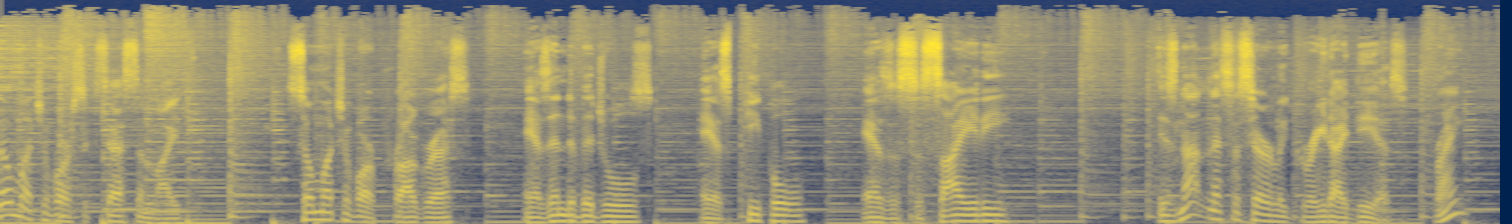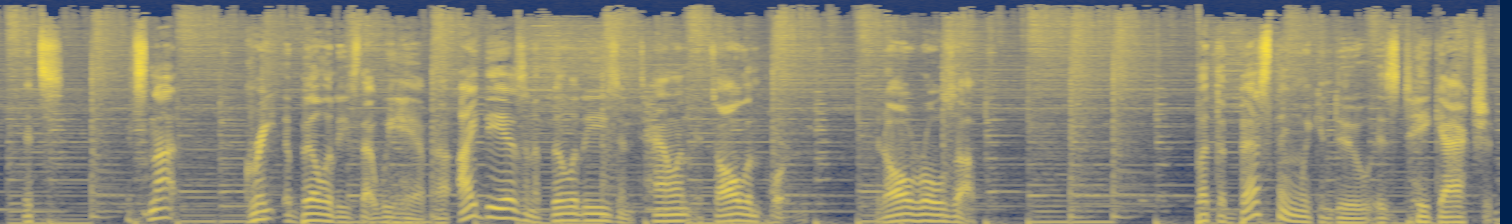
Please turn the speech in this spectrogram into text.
So much of our success in life, so much of our progress as individuals, as people, as a society is not necessarily great ideas, right? It's it's not great abilities that we have. Now, ideas and abilities and talent, it's all important. It all rolls up. But the best thing we can do is take action,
